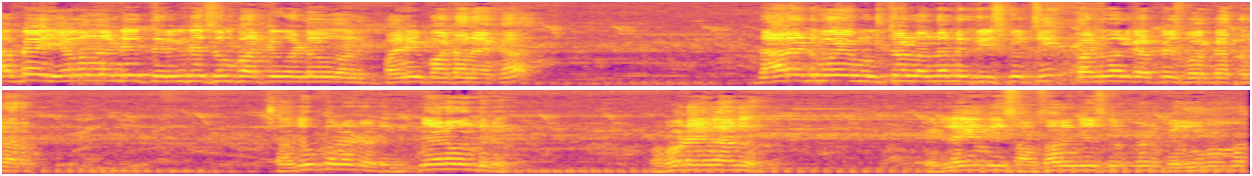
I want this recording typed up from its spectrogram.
అబ్బాయి ఏముందండి? తెలుగుదేశం పార్టీ వాళ్ళు వాళ్ళకి పని పాట లేక దారంటి పోయి ముష్టోళ్ళందరినీ తీసుకొచ్చి పండుగలు కప్పేసి పంపేస్తున్నారు. చదువుకున్నాడు విజ్ఞానవంతుడు. కుర్రోడేం కాదు. పెళ్ళయింది సంసారం చేసుకుంటున్నాడు పిల్లలు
